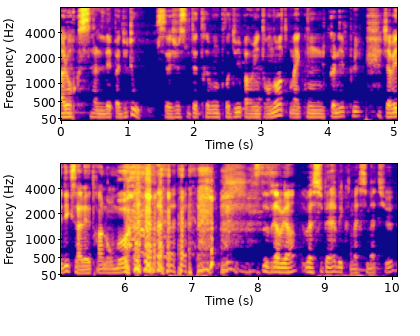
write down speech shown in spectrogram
alors que ça ne l'est pas du tout. C'est juste des très bons produits parmi tant d'autres, mais qu'on ne connaît plus. J'avais dit que ça allait être un long mot, C'était très bien. Bah, super, bah, merci Mathieu.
